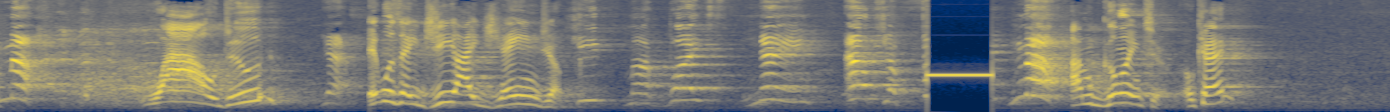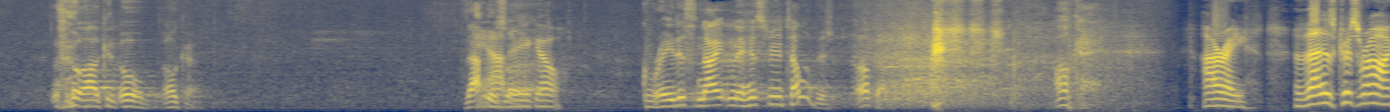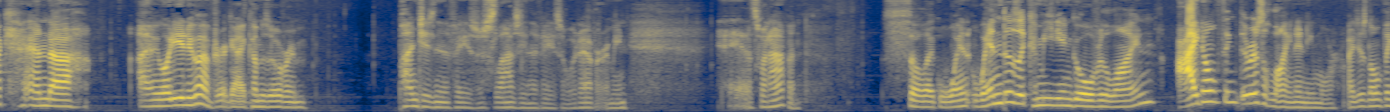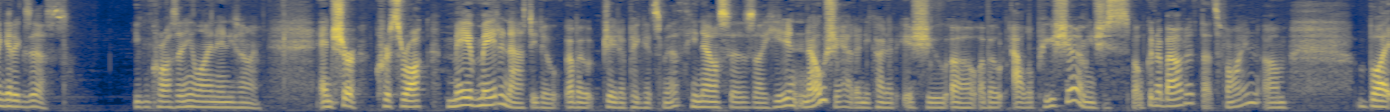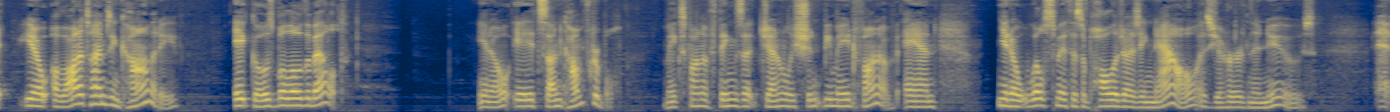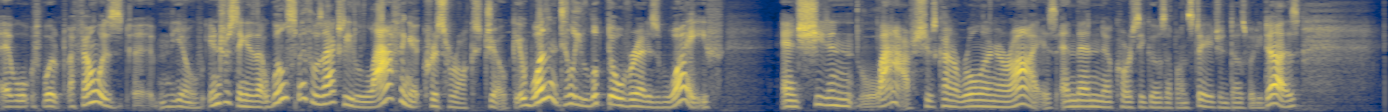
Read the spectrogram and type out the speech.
mouth. Wow, dude. Yes. It was a G.I. Jane jump. Keep my wife's name out your mouth. I'm going to, okay? I could, oh, okay. That Yeah, was there uh, you go. greatest night in the history of television. Okay. okay. All right. That is Chris Rock. And, uh, I mean, what do you do after a guy comes over and punches you in the face or slaps you in the face or whatever? I mean, eh, that's what happened. So, like, when when does a comedian go over the line? I don't think there is a line anymore. I just don't think it exists. You can cross any line anytime. And sure, Chris Rock may have made a nasty joke about Jada Pinkett Smith. He now says uh, he didn't know she had any kind of issue uh, about alopecia. I mean, she's spoken about it. That's fine. Um, but, you know, a lot of times in comedy, it goes below the belt. You know, it's uncomfortable. Makes fun of things that generally shouldn't be made fun of. And, you know, Will Smith is apologizing now, as you heard in the news. Uh, What what I found was, uh, you know, interesting is that Will Smith was actually laughing at Chris Rock's joke. It wasn't until he looked over at his wife and she didn't laugh. She was kind of rolling her eyes. And then, of course, he goes up on stage and does what he does.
